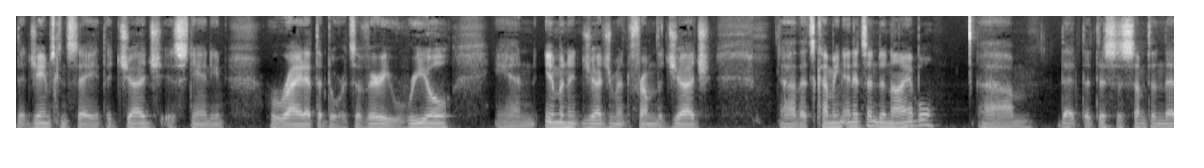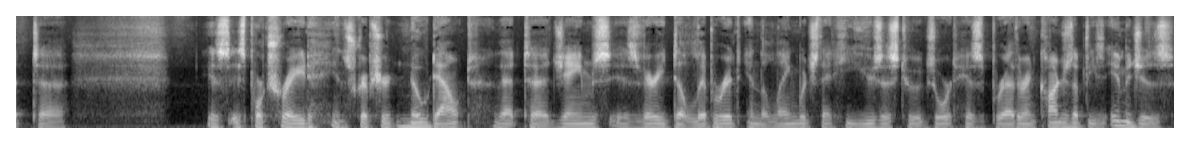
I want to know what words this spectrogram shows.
that James can say the judge is standing right at the door. It's a very real and imminent judgment from the judge uh, that's coming, and it's undeniable um, that that this is something that uh, is is portrayed in Scripture. No doubt that uh, James is very deliberate in the language that he uses to exhort his brethren, conjures up these images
